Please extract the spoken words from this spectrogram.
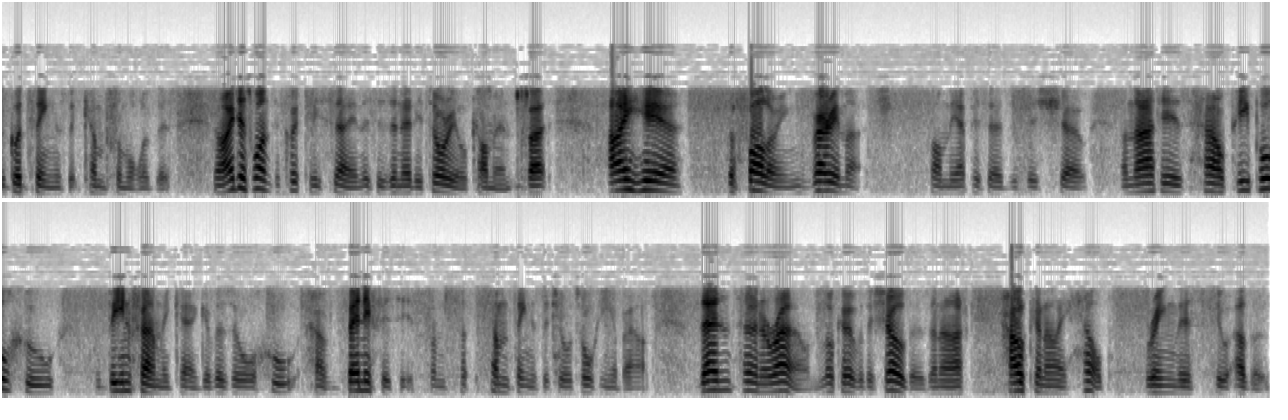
the good things that come from all of this. Now, I just want to quickly say, and this is an editorial comment, but I hear the following very much from the episodes of this show, and that is how people who have been family caregivers or who have benefited from some things that you're talking about then turn around, look over the shoulders, and ask, how can I help bring this to others?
